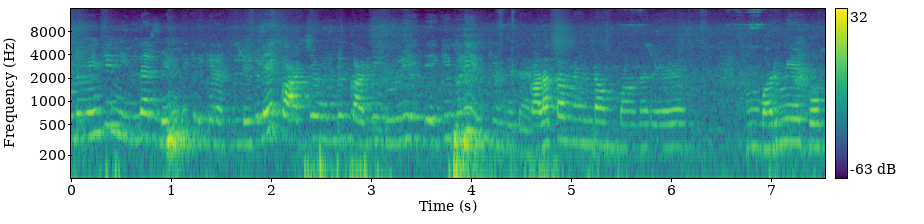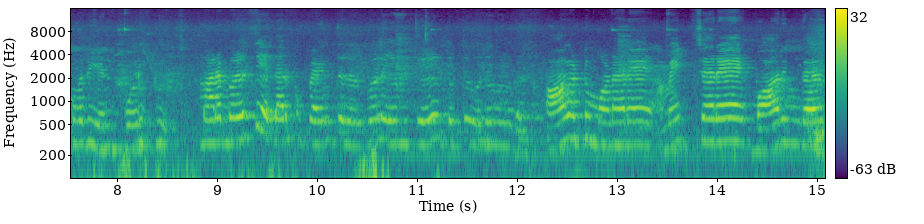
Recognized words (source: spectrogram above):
உணவேந்தி இல்லல் வெந்து கிடைக்கிற பிள்ளைகளே கலக்கம் வேண்டாம் பாணரே வறுமையை போக்குவது என் பொறுப்பு. மரபழுத்து எல்லாருக்கும் பயன் தருவது போல எம் தேவை தொட்டு உதவுங்கள். ஆகட்டும் பாணரே அமைச்சரே வாருங்கள்.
